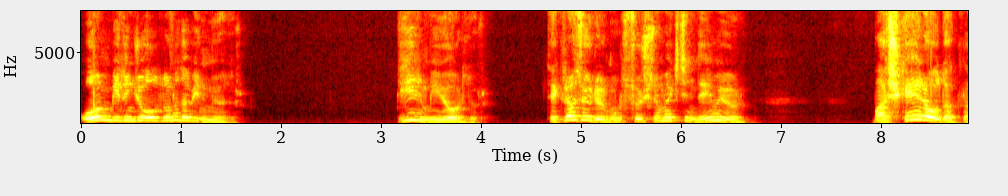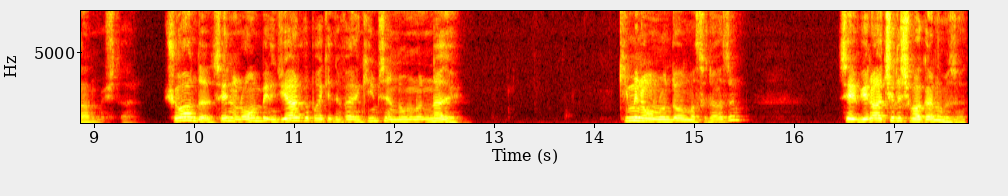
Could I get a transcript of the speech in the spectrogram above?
11. olduğunu da bilmiyordur. Bilmiyordur. Tekrar söylüyorum bunu suçlamak için demiyorum. Başka yere odaklanmışlar. Şu anda senin 11. yargı paketin falan kimsenin umurunda değil. Kimin umurunda olması lazım? Sevgili Açılış Bakanımızın.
